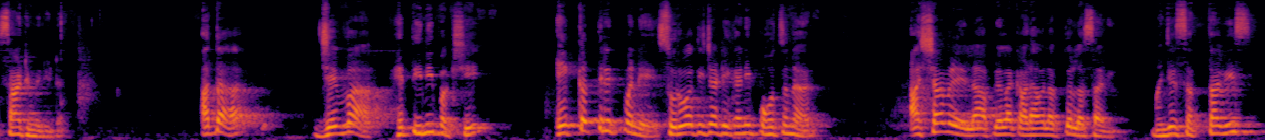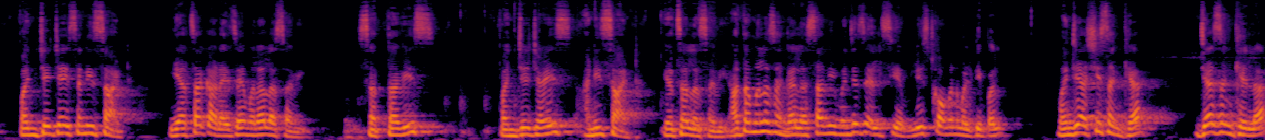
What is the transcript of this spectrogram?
साठ मिनिटं. आता जेव्हा हे तिन्ही पक्षी एकत्रितपणे सुरुवातीच्या ठिकाणी पोहोचणार अशा वेळेला आपल्याला काढावा लागतो लसावी. म्हणजे सत्तावीस पंचेचाळीस आणि साठ याचा काढायचा आहे मला लसावी. सत्तावीस पंचेचाळीस आणि साठ याचा लसावी. आता मला सांगा लसावी म्हणजेच एलसीएम लिस्ट कॉमन मल्टिपल म्हणजे अशी संख्या ज्या संख्येला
